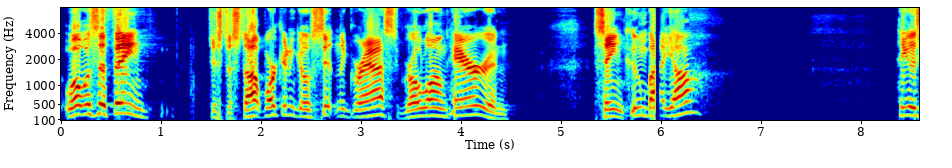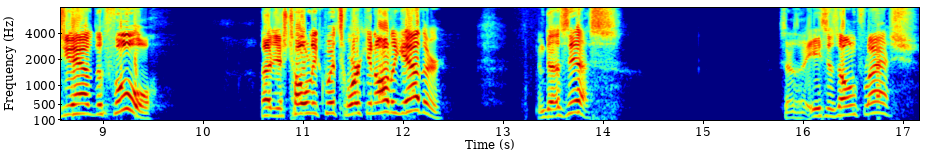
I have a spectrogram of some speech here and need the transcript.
what was the thing? Just to stop working and go sit in the grass, grow long hair, and sing kumbaya? He goes, You have the fool that just totally quits working altogether and does this. He says he eats his own flesh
